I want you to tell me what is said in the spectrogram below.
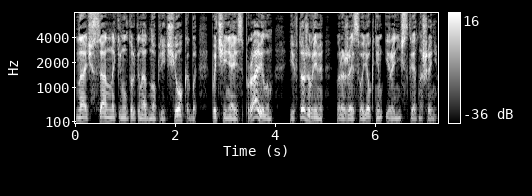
Нач-сан накинул только на одно плечо, как бы подчиняясь правилам и в то же время выражая свое к ним ироническое отношение.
